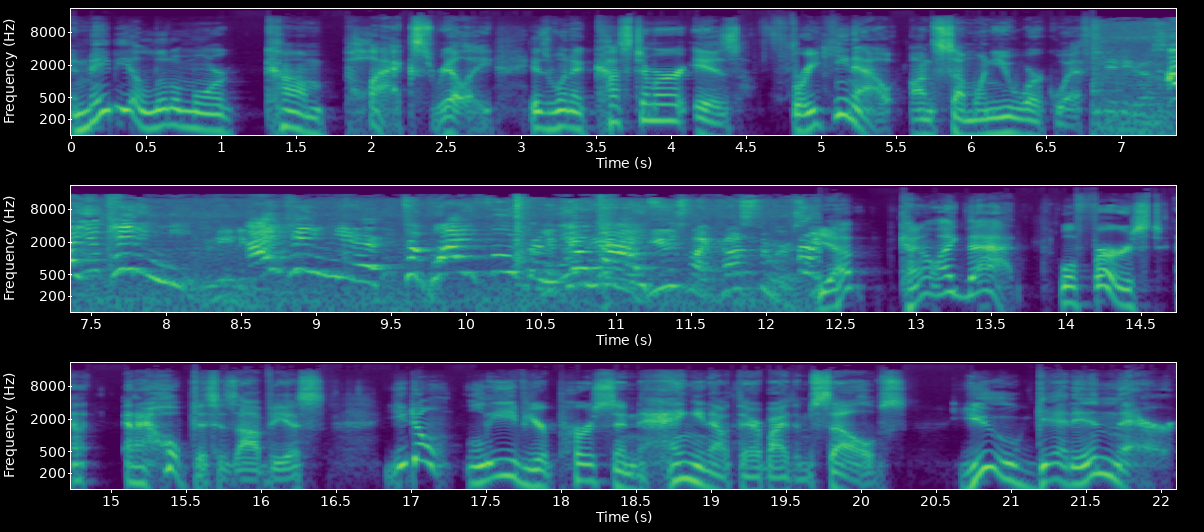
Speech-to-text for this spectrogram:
and maybe a little more complex really is when a customer is freaking out on someone you work with Are you kidding me? I came here to buy food from you, guys. abuse my customers. Yep, kind of like that. Well, first, and, and I hope this is obvious, you don't leave your person hanging out there by themselves. You get in there.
